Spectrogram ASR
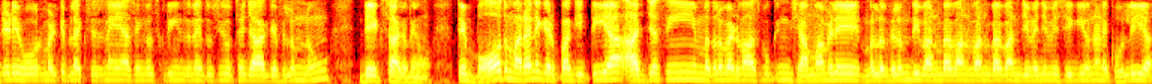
ਜਿਹੜੇ ਹੋਰ ਮਲਟੀਪਲੈਕਸਸ ਨੇ ਜਾਂ ਸਿੰਗਲ ਸਕਰੀਨਸ ਨੇ ਤੁਸੀਂ ਉੱਥੇ ਜਾ ਕੇ ਫਿਲਮ ਨੂੰ ਦੇਖ ਸਕਦੇ ਹੋ। ਤੇ ਬਹੁਤ ਮਹਾਰਾਜ ਨੇ ਕਿਰਪਾ ਕੀਤੀ ਆ। ਅੱਜ ਅਸੀਂ ਮਤਲਬ ਐਡਵਾਂਸ ਬੁਕਿੰਗ ਸ਼ਾਮਾਂ ਵੇਲੇ ਮਤਲਬ ਫਿਲਮ ਦੀ 1 ਬਾय 1 1 ਬਾय 1 ਜਿਵੇਂ ਜਿਵੇਂ ਸੀਗੀ ਉਹਨਾਂ ਨੇ ਖੋਲੀ ਆ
